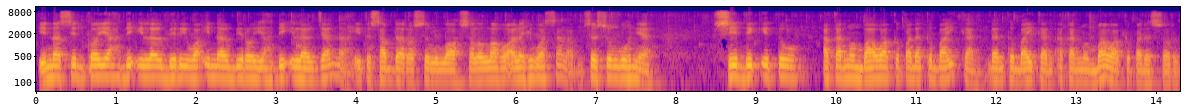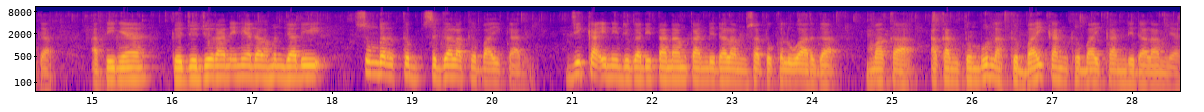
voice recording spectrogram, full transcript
Inna sidqa yahdi ilal biri wa innal biro yahdi ilal jannah itu sabda Rasulullah Shallallahu alaihi wasallam. Sesungguhnya sidik itu akan membawa kepada kebaikan dan kebaikan akan membawa kepada sorga. Artinya kejujuran ini adalah menjadi sumber ke segala kebaikan. Jika ini juga ditanamkan di dalam satu keluarga, maka akan tumbuhlah kebaikan-kebaikan di dalamnya.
